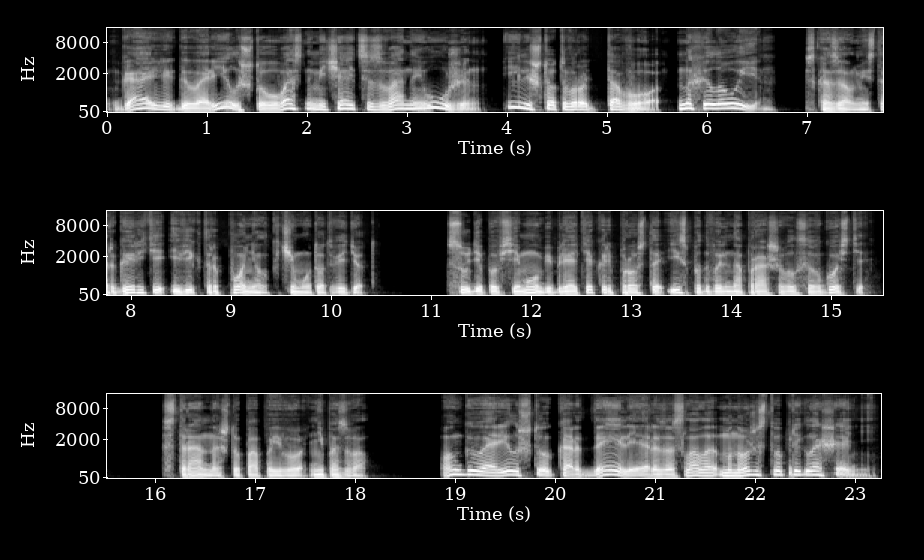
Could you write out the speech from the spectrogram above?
Гарри говорил, что у вас намечается званый ужин или что-то вроде того, на Хэллоуин», — сказал мистер Гэррити, и Виктор понял, к чему тот ведет. Судя по всему, библиотекарь просто исподволь напрашивался в гости. Странно, что папа его не позвал. Он говорил, что Корделия разослала множество приглашений.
